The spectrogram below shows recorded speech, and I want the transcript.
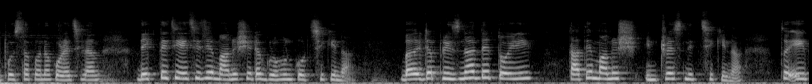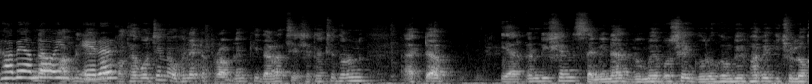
উপস্থাপনা করেছিলাম দেখতে চেয়েছি যে মানুষ এটা গ্রহণ করছে কিনা বা এটা প্রিজনারদের তৈরি তাতে মানুষ ইন্টারেস্ট নিচ্ছে কিনা। তো এইভাবে আমরা ওই এরার কথা বলছেন না ওখানে একটা প্রবলেম কি দাঁড়াচ্ছে? সেটা হচ্ছে ধরুন একটা এয়ার কন্ডিশন সেমিনার রুমে বসে গুরুগম্ভীর ভাবে কিছু লোক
